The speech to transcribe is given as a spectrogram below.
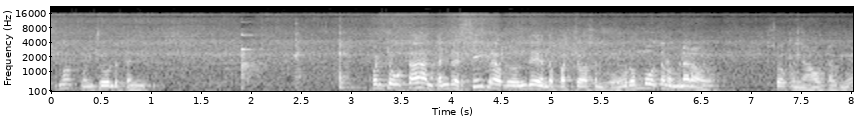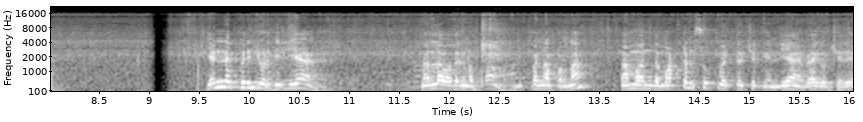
சும்மா கொஞ்சோண்டு தண்ணி. கொஞ்சம் விட்டால் அந்த தண்ணியில் சீக்கிரம் அது வந்து அந்த பச்சை வாசனை போகும். ரொம்ப ஊற்ற ரொம்ப நேரம் ஆகும். ஸோ கொஞ்சம் ஆகட்டும் அப்படியே? எண்ணெய் பிரிஞ்சு வருது இல்லையா? நல்லா வதங்கினப்புறம் இப்போ என்ன பண்ணால் நம்ம அந்த மட்டன் சூப் எடுத்து வச்சுருக்கோம் இல்லையா? வேக வச்சது.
